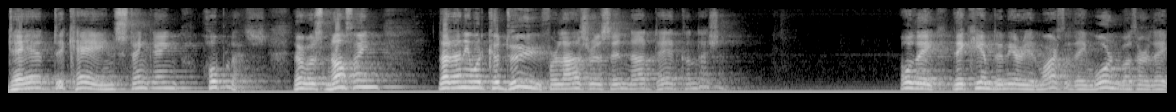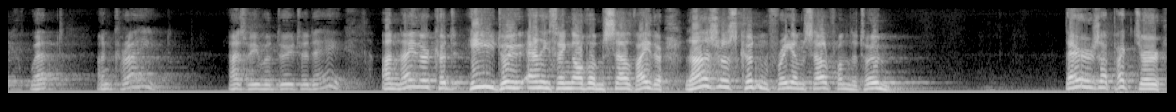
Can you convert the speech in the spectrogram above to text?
Dead, decaying, stinking, hopeless. There was nothing that anyone could do for Lazarus in that dead condition. Oh, they, they came to Mary and Martha, they mourned with her, they wept and cried, as we would do today. And neither could he do anything of himself either. Lazarus couldn't free himself from the tomb. There's a picture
